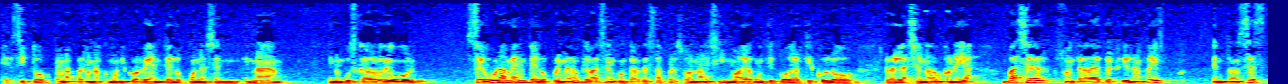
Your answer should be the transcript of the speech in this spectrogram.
eh, si tú, una persona común y corriente, lo pones en, un buscador de Google, seguramente lo primero que vas a encontrar de esta persona, y si no hay algún tipo de artículo relacionado con ella, va a ser su entrada de perfil en Facebook. Entonces,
